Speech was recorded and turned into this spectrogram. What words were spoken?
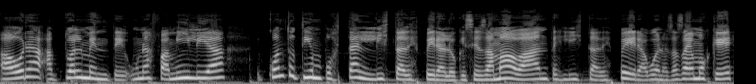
ahora, actualmente, una familia, ¿cuánto tiempo está en lista de espera? Lo que se llamaba antes lista de espera. Bueno, ya sabemos que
